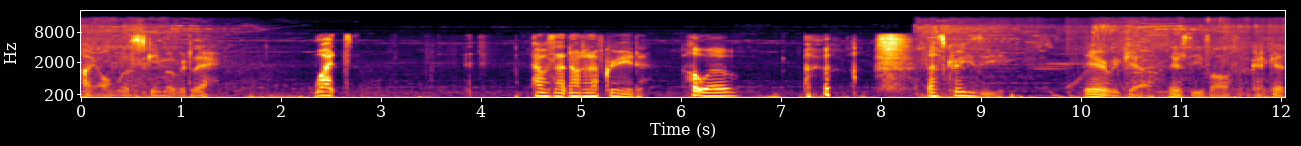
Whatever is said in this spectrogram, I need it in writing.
I almost came over there. What? How is that not an upgrade? Hello? That's crazy. There we go. There's the evolve. Okay, good.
